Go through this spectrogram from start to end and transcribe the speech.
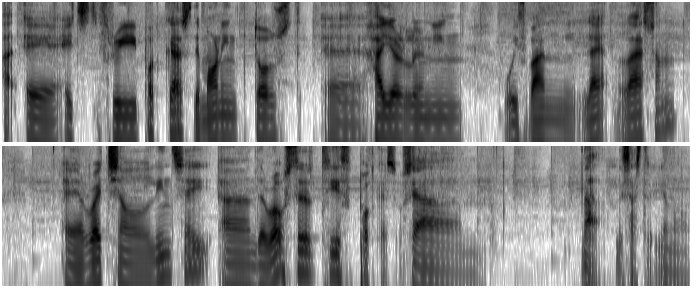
H3 eh, Podcast, The Morning Toast, Higher Learning with Van Lasson, Rachel Lindsay, and The Roaster Teeth Podcast. O sea, nada, desastre. Yo no,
